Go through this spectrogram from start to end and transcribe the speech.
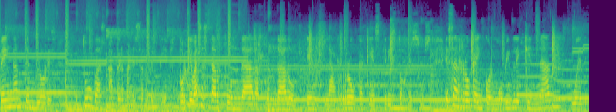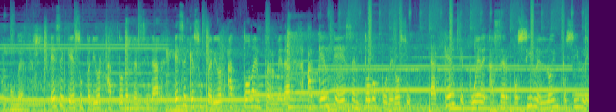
vengan temblores, tú vas a permanecer de pie, porque vas a estar fundada, fundado en la roca que es Cristo Jesús, esa roca inconmovible que nadie puede mover, ese que es superior a toda adversidad, ese que es superior a toda enfermedad, aquel que es el todopoderoso, aquel que puede hacer posible lo imposible.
